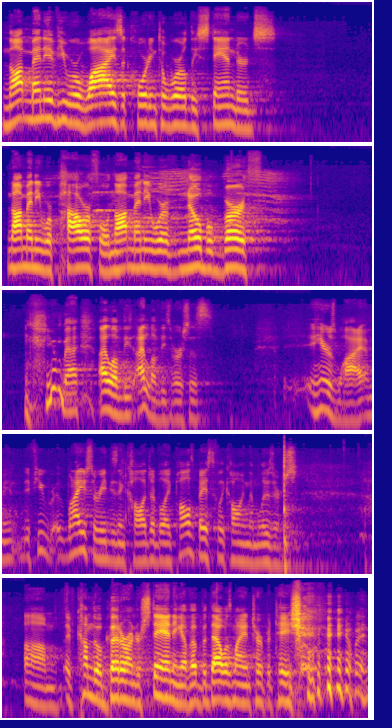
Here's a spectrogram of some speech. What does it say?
Not many of you were wise according to worldly standards. Not many were powerful. Not many were of noble birth. you mad? I love these. I love these verses. And here's why. I mean, if you when I used to read these in college, I'd be like, Paul's basically calling them losers. Um, I've come to a better understanding of it, but that was my interpretation when,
